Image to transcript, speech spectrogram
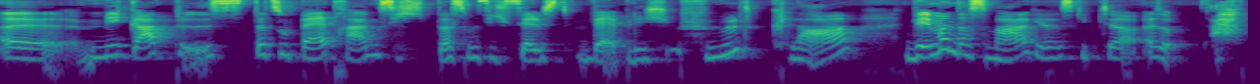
äh, Make-up dazu beitragen, sich, dass man sich selbst weiblich fühlt, klar wenn man das mag, ja, es gibt ja, also, ach,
